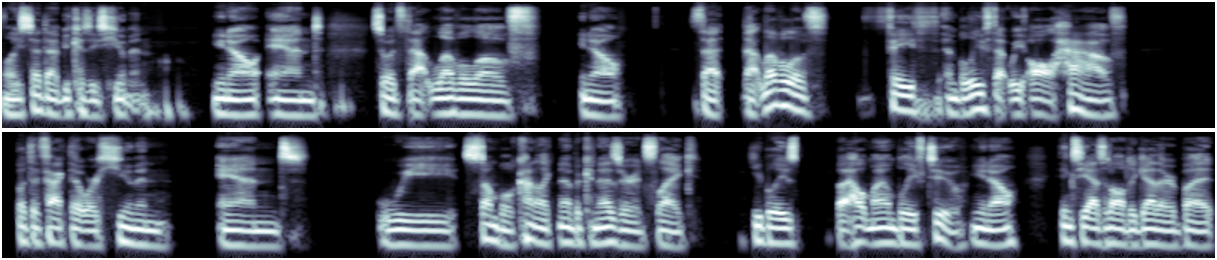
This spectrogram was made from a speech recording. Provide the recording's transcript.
Well, he said that because he's human, you know, and so it's that level of, you know, it's that that level of faith and belief that we all have, but the fact that we're human and we stumble, kind of like Nebuchadnezzar. It's like he believes, but help my own belief too. You know, he thinks he has it all together, but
